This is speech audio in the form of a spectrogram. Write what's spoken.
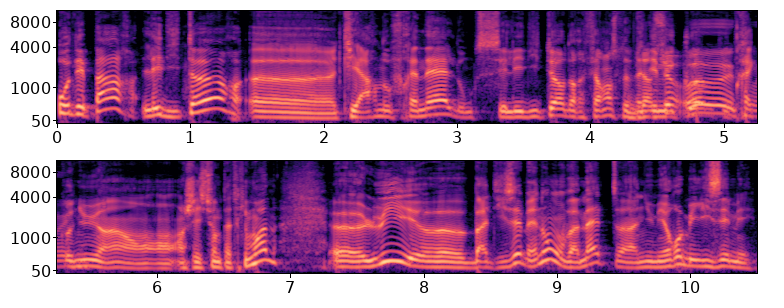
au départ, l'éditeur, euh, qui est Arnaud Fresnel, donc c'est l'éditeur de référence de qui est très connu hein, en, gestion de patrimoine, euh, lui euh, bah, disait, ben non, on va mettre un numéro millésimé.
